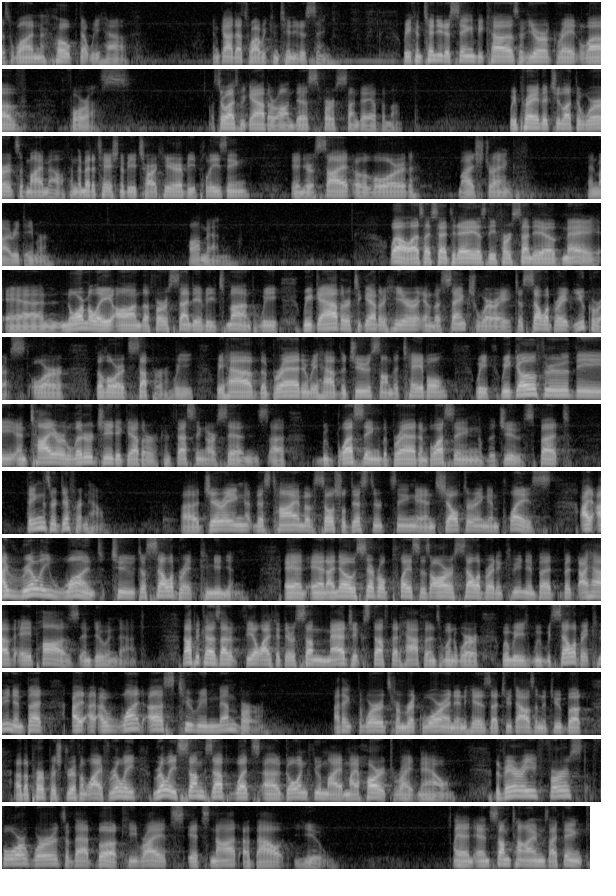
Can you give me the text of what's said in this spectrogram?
Is one hope that we have. And God, that's why we continue to sing. We continue to sing because of your great love for us. So, as we gather on this first Sunday of the month, we pray that you let the words of my mouth and the meditation of each heart here be pleasing in your sight, O Lord, my strength and my Redeemer. Amen. Well, as I said, today is the first Sunday of May, and normally on the first Sunday of each month, we, we gather together here in the sanctuary to celebrate Eucharist or the Lord's Supper. We, we have the bread and we have the juice on the table. We, we go through the entire liturgy together, confessing our sins, uh, blessing the bread and blessing the juice. But things are different now. Uh, during this time of social distancing and sheltering in place, I, I really want to, to celebrate communion. And, and I know several places are celebrating communion, but, but I have a pause in doing that. Not because I feel like that there's some magic stuff that happens when, we're, when we, we, we celebrate communion, but I, I, I want us to remember. I think the words from Rick Warren in his uh, 2002 book, uh, The Purpose Driven Life, really, really sums up what's uh, going through my, my heart right now. The very first four words of that book, he writes, It's not about you. And, and sometimes I think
